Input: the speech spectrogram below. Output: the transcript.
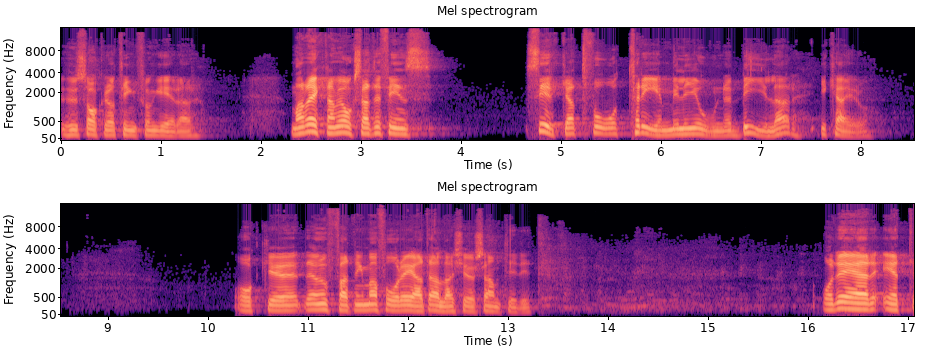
hur saker och ting fungerar. Man räknar med också att det finns cirka 2-3 miljoner bilar i Kairo. Och eh, den uppfattning man får är att alla kör samtidigt. Och det är ett,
